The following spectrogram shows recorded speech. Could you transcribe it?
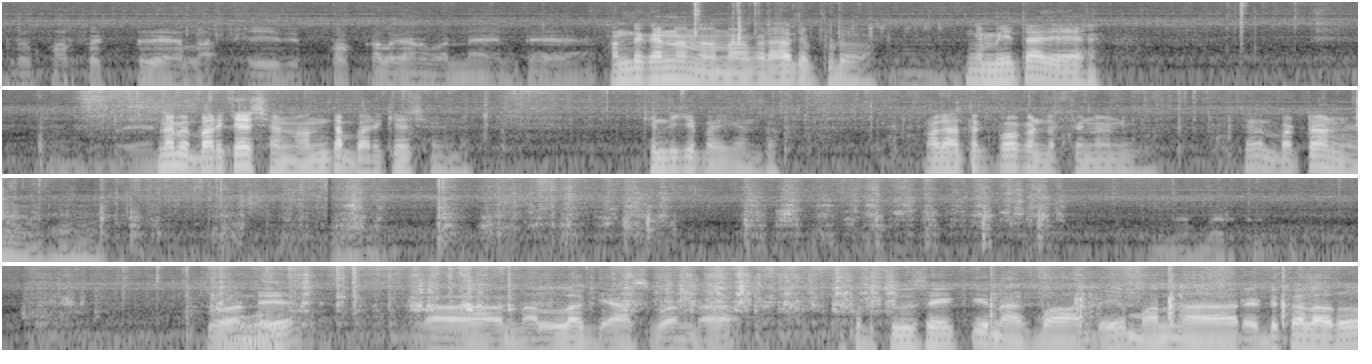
ఇప్పుడు పర్ఫెక్ట్గా వేయాల ఇది తొక్కలు కానీ పడినాయంటే అందుకన్నా నాకు రాదు ఎప్పుడు. ఇంకా మిగతాది నా బరికేసాను అంతా బరికేసాండి. కిందికి పైకి అంతా. అది అతకపోకుండా పిన్నానికి. బట్ట. చూడండి నల్ల గ్యాస్ బండ. ఇప్పుడు చూసేకి నాకు బాగుంది. మొన్న రెడ్ కలరు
